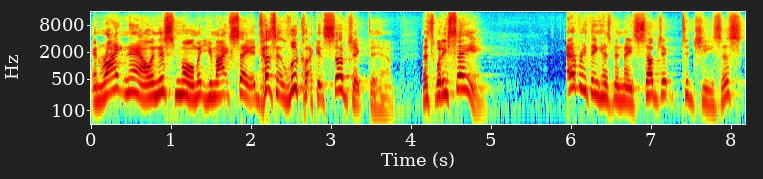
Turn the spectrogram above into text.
And right now, in this moment, you might say, it doesn't look like it's subject to him. That's what he's saying. Everything has been made subject to Jesus,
